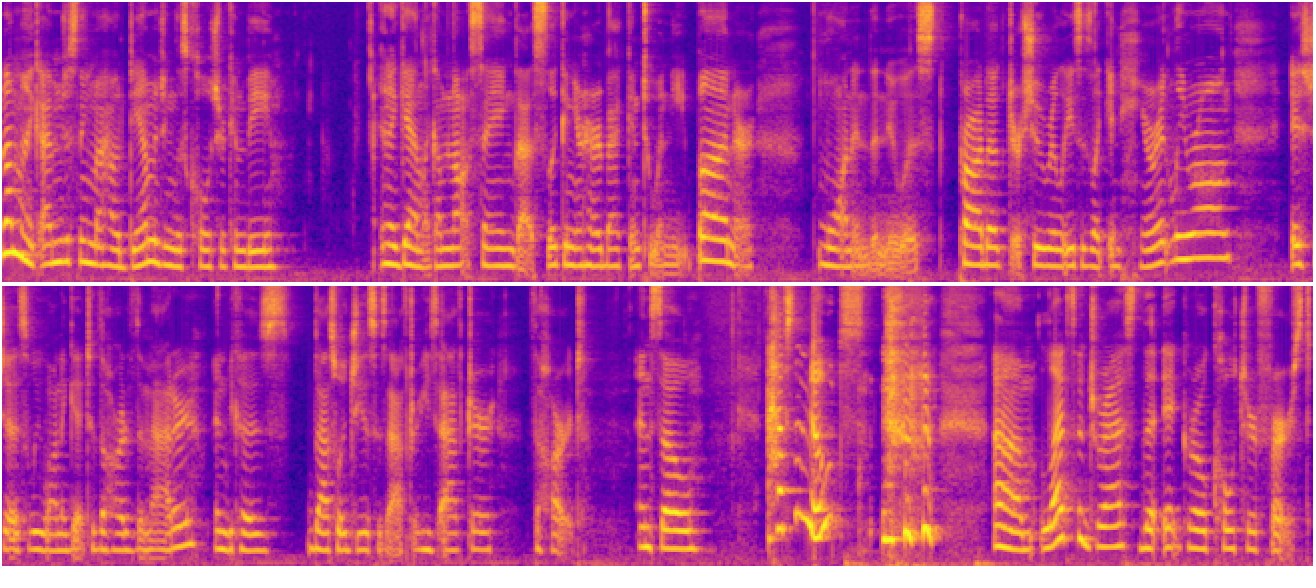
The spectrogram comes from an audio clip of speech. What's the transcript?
I'm like I'm just thinking about how damaging this culture can be. And again like I'm not saying that slicking your hair back into a neat bun or wanting the newest product or shoe release is like inherently wrong. It's just we want to get to the heart of the matter and because that's what Jesus is after. He's after the heart. And so I have some notes. um, let's address the it girl culture first.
